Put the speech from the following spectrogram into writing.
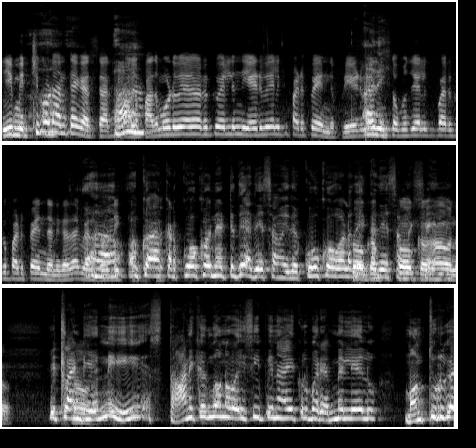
ఈ మిర్చి కూడా అంతే కదా సార్. పదమూడు వేల వరకు వెళ్ళింది ఏడు వేలకి పడిపోయింది. ఇప్పుడు ఏడు వేలకి తొమ్మిది వేలకి వరకు కదా ఆ, రోడ్డు ఒక అక్కడ కోకో నెట్ది అదే సమయం ఇదే కోకో వాళ్ళది అదే సమస్య. ఇట్లాంటివన్నీ స్థానికంగా ఉన్న వైసీపీ నాయకులు మరి ఎమ్మెల్యేలు మంత్రులుగా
